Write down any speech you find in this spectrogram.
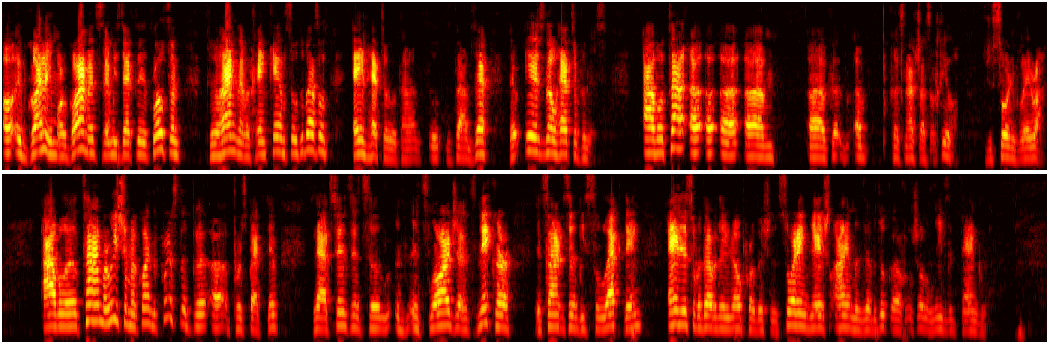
or if garlim or garments, then izek de closen to hang them, and came so the vessels ain't heter the there. Is no heter for this. Avota, uh, uh, uh, um, because not shasachila, just sorting for later on. Avol time Marishim, according to the first uh, perspective, that since it's uh, it's large and it's nicker, it's not going to be selecting. And this whatever there no prohibition. Sorting the Eish Ayim is a Bedukah leaves it dangling.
